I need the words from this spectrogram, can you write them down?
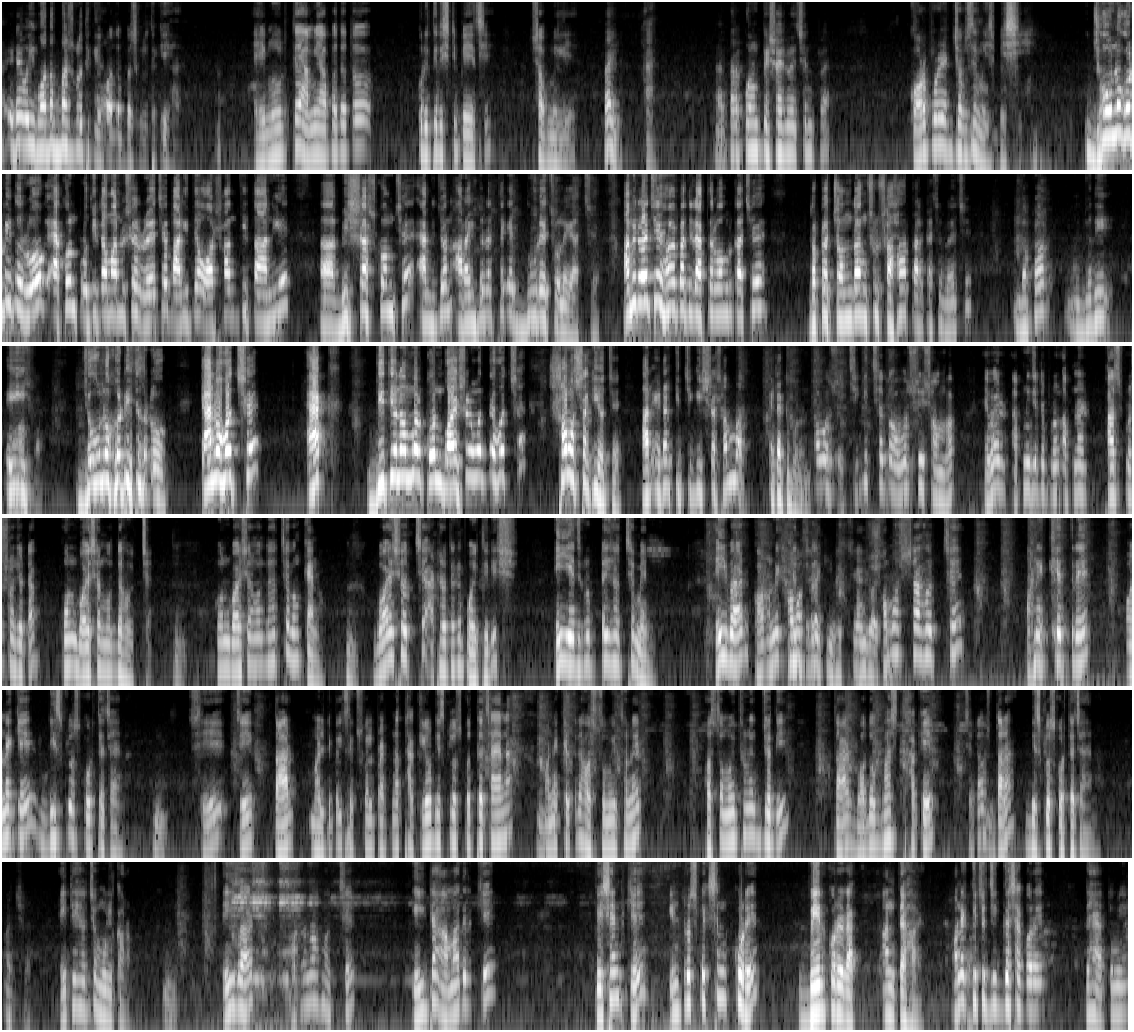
এটা ওই বদ অভ্যাসগুলো থেকে। পদভ্যাসগুলো থেকেই হয়। এই মুহূর্তে আমি আপাতত কুড়ি তিরিশটি পেয়েছি সব মিলিয়ে। তাই? হ্যাঁ। তারা কোন পেশায় রয়েছেন প্রায়? কর্পোরেট জবসে বেশি যৌনঘটিত রোগ এখন প্রতিটা মানুষের রয়েছে। বাড়িতে অশান্তি তা নিয়ে বিশ্বাস কমছে। একজন আরেকজনের থেকে দূরে চলে যাচ্ছে। আমি রয়েছি হোমিওপ্যাথি ডাক্তারবাবুর কাছে। ডক্টর চন্দ্রাংশু সাহা তার কাছে রয়েছে। ডক্টর যদি এই যৌনঘটিত রোগ কেন হচ্ছে? এক দ্বিতীয় নম্বর কোন বয়সের মধ্যে হচ্ছে? সমস্যা কি হচ্ছে? আর এটার কি চিকিৎসা সম্ভব? এটা একটু বলুন। অবশ্যই চিকিৎসা তো অবশ্যই সম্ভব। এবার আপনি যেটা আপনার ফার্স্ট প্রশ্ন যেটা কোন বয়সের মধ্যে হচ্ছে? কোন বয়সের মধ্যে হচ্ছে এবং কেন? বয়স হচ্ছে আঠেরো থেকে পঁয়ত্রিশ এই এজ গ্রুপটাই হচ্ছে মেন এইবার অনেক সমস্যাটা কি হচ্ছে সমস্যা হচ্ছে অনেক ক্ষেত্রে অনেকে ডিসক্লোজ করতে চায় না। সে যে তার মাল্টিপল সেক্সুয়াল পার্টনার থাকলেও ডিসক্লোজ করতে চায় না। অনেক ক্ষেত্রে হস্তমৈথুনের হস্তমৈথুনের যদি তার বদভ্যাস থাকে সেটাও তারা ডিসক্লোজ করতে চায় না। আচ্ছা। এইটাই হচ্ছে মূল কারণ। এইবার ঘটনা হচ্ছে এইটা আমাদেরকে পেশেন্টকে ইন্ট্রোস্পেকশন করে বের করে রাখ আনতে হয়। অনেক কিছু জিজ্ঞাসা করে যে হ্যাঁ তুমি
